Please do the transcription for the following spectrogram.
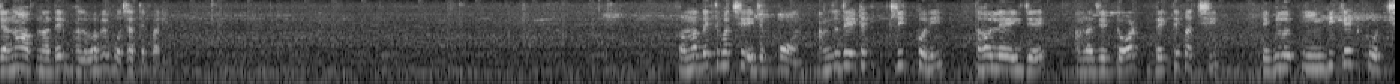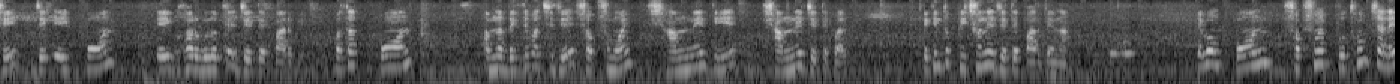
যেন আপনাদের ভালোভাবে বোঝাতে পারি। আমরা দেখতে পাচ্ছি এই যে পন আমি যদি এটাকে ক্লিক করি, তাহলে এই যে আমরা যে ডট দেখতে পাচ্ছি, এগুলো ইন্ডিকেট করছে যে এই পন এই ঘরগুলোতে যেতে পারবে। অর্থাৎ পন আমরা দেখতে পাচ্ছি যে সবসময় সামনে দিয়ে সামনে যেতে পারবে। এ কিন্তু পিছনে যেতে পারবে না। এবং পন সবসময় প্রথম চালে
